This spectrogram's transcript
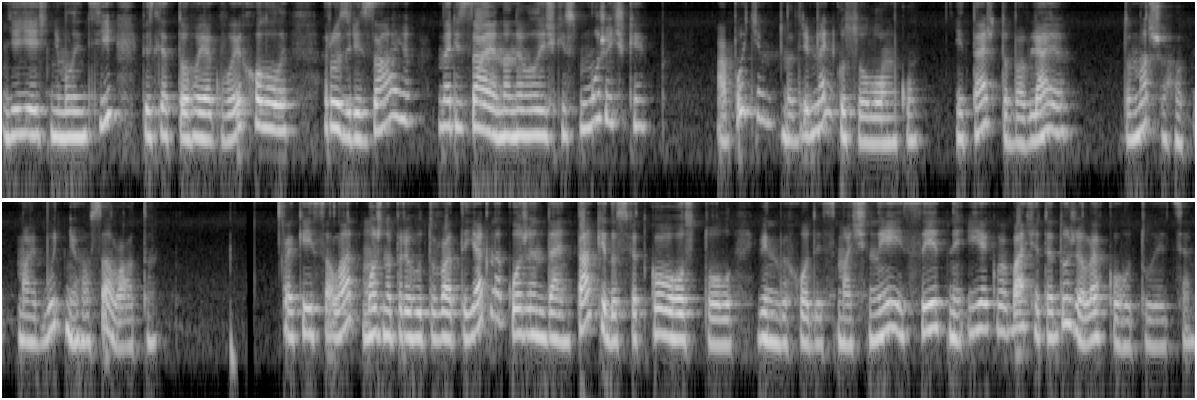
Яєчні млинці, після того, як вихололи, розрізаю, нарізаю на невеличкі смужечки, а потім на дрібненьку соломку і теж додаю до нашого майбутнього салату. Такий салат можна приготувати як на кожен день, так і до святкового столу. Він виходить смачний, ситний і, як ви бачите, дуже легко готується.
